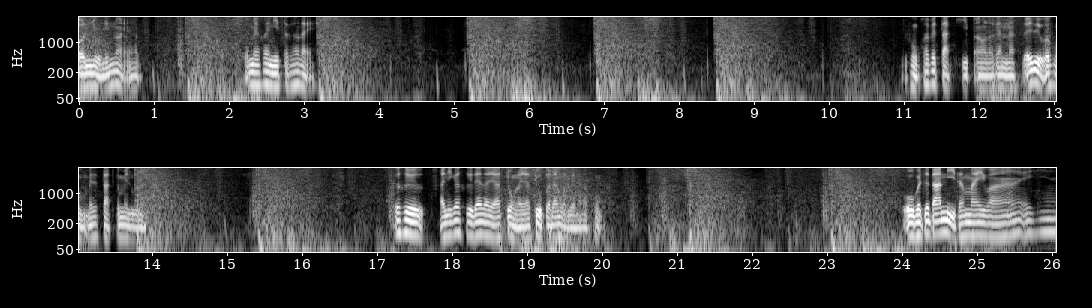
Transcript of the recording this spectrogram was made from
ลนอยู่นิดหน่อยนะครับ ก็ไม่ค่อยนิดสักเท่าไหร่ เดี๋ยว ผมค่อยไปตัดคลิปเอาแล้วกันนะเอ้ยหรือว่าผมไม่ได้ตัดก็ไม่รู้นะก็คืออันนี้ก็คือได้ระยะจงระยะจูบก็ได้หมดเลยนะครับผมโอ้มันจะดันหนีทำไมวะไอ้เหี้ย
